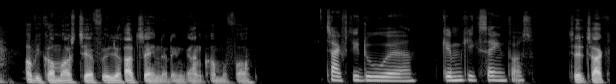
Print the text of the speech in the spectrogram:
og vi kommer også til at følge retssagen, når den gang kommer for. Tak fordi du øh, gennemgik sagen for os. Selv tak.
